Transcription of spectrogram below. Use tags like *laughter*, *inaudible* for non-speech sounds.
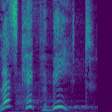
Let's kick the beat.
